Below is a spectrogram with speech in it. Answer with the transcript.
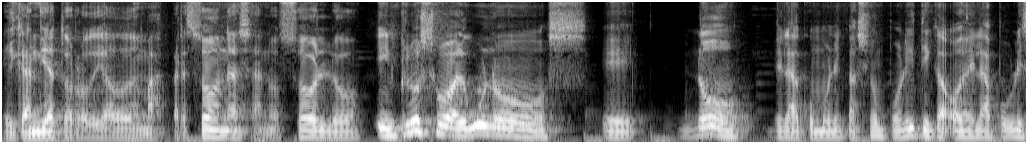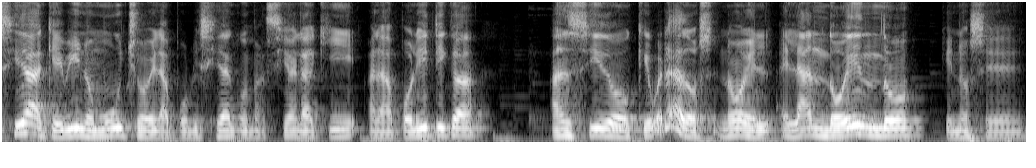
el candidato rodeado de más personas, ya no solo. Incluso algunos eh, no de la comunicación política o de la publicidad, que vino mucho de la publicidad comercial aquí a la política, han sido quebrados, ¿no? El, el ando endo, que no se,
